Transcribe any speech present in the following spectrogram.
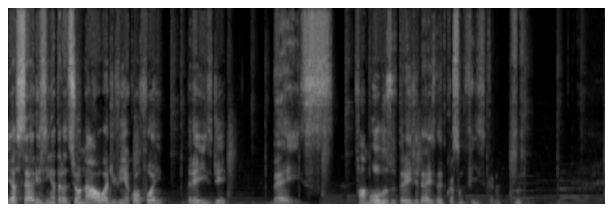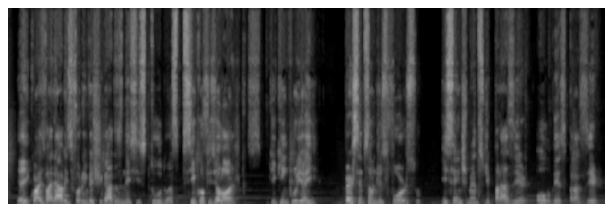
E a sériezinha tradicional, adivinha qual foi? 3 de 10. Famoso 3 de 10 da educação física, né? e aí, quais variáveis foram investigadas nesse estudo? As psicofisiológicas. O que, que inclui aí? Percepção de esforço e sentimentos de prazer ou desprazer.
